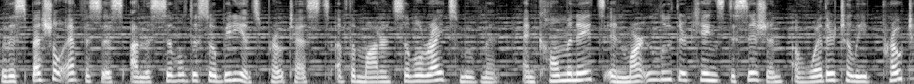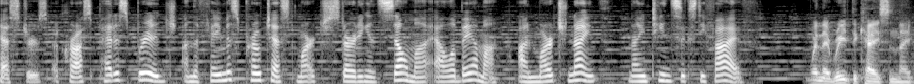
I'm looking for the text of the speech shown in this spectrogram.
with a special emphasis on the civil disobedience protests of the modern civil rights movement, and culminates in Martin Luther King's decision of whether to lead protesters across Pettus Bridge on the famous protest march starting in Selma, Alabama, on March 9, 1965. When they read the case and they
